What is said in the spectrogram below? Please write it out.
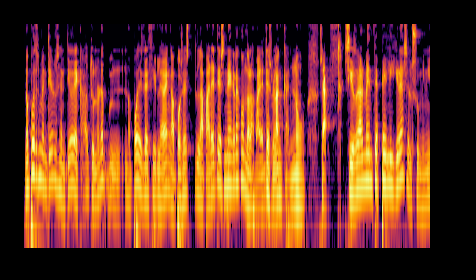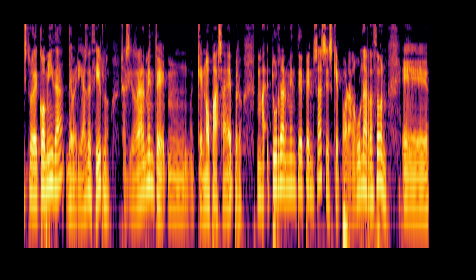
no puedes mentir en el sentido de, claro, tú no, no puedes decirle, venga, pues la pared es negra cuando la pared es blanca. No. O sea, si realmente peligras el suministro de comida, deberías decirlo. O sea, si realmente, mm, que no pasa, ¿eh? Pero tú realmente pensases que por alguna razón, eh,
